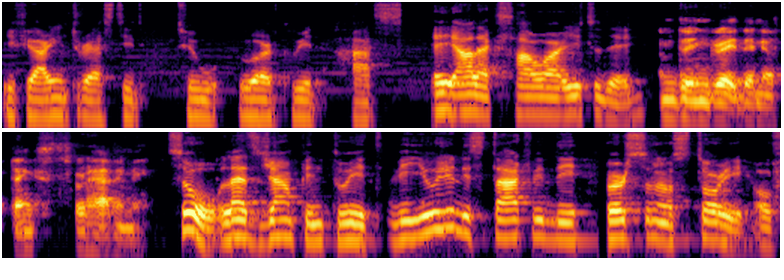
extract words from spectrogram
if you are interested to work with us. Hey, Alex, how are you today? I'm doing great, Daniel. Thanks for having me. So let's jump into it. We usually start with the personal story of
